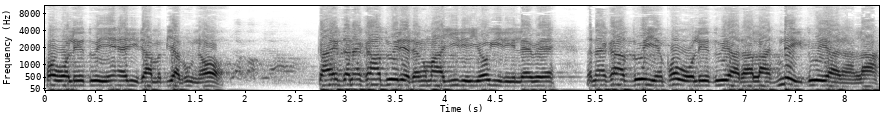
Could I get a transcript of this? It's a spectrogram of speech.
ဖောပေါ်လေးသွေးရင်အဲ့ဒီဓာမပြတ်ဘူးနော်ရပါဗျာကာယတဏခသွေးတဲ့ဓမ္မကြီးတွေယောဂီတွေလည်းပဲ တဏခသွေးရင်ဖောပေါ်လေးသွေးရတာလားနှိပ်သွေးရတာလား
